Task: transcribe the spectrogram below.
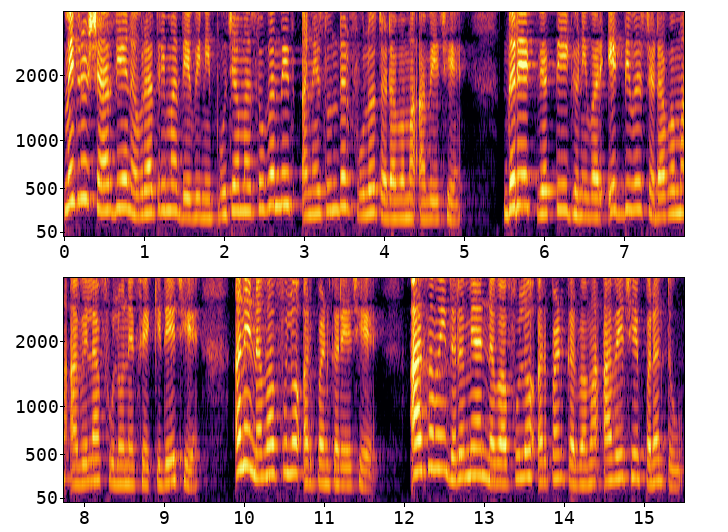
મિત્રો, શારદીય નવરાત્રિમાં દેવીની પૂજામાં સુગંધિત અને સુંદર ફૂલો ચડાવવામાં આવે છે. દરેક વ્યક્તિ ઘણીવાર એક દિવસ ચડાવવામાં આવેલા ફૂલોને ફેંકી દે છે અને નવા ફૂલો અર્પણ કરે છે. આ સમય દરમિયાન નવા ફૂલો અર્પણ કરવામાં આવે છે, પરંતુ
